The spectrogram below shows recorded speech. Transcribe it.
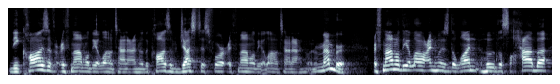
the cause of Uthman radiallahu ta'ala anhu, the cause of justice for Uthman radiallahu ta'ala anhu. And remember, Uthman radiallahu anhu is the one who the Sahaba,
